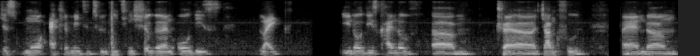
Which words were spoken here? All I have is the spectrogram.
just more acclimated to eating sugar and all these like you know these kind of um tra- uh, junk food and um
